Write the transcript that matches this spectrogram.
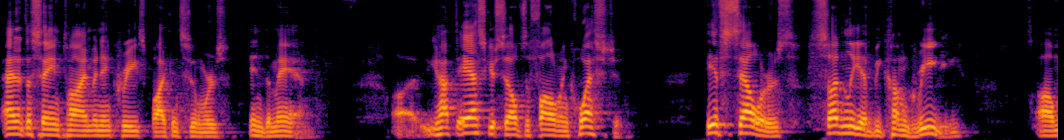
and at the same time, an increase by consumers in demand. Uh, you have to ask yourselves the following question. If sellers suddenly have become greedy, um,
